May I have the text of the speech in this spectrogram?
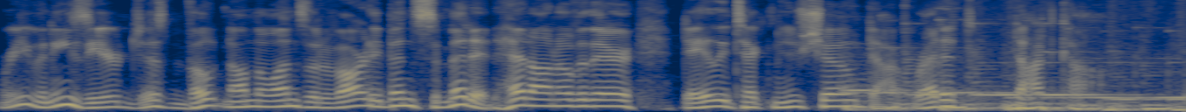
or even easier, just voting on the ones that have already been submitted. Head on over there, dailytechnewsshow.reddit.com.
